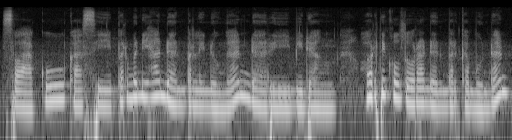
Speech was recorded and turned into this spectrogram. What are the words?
selaku kasih perbenihan dan perlindungan dari bidang hortikultura dan perkebunan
